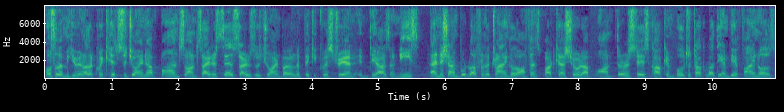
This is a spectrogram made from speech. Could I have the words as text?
Also, let me give you another quick hits to join up on. So on Cyrus Says, Cyrus was joined by Olympic equestrian Imtiaz Anis. And Nishan Burla from the Triangle Offense podcast showed up on Thursday's Cock and Bull to talk about the NBA Finals.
